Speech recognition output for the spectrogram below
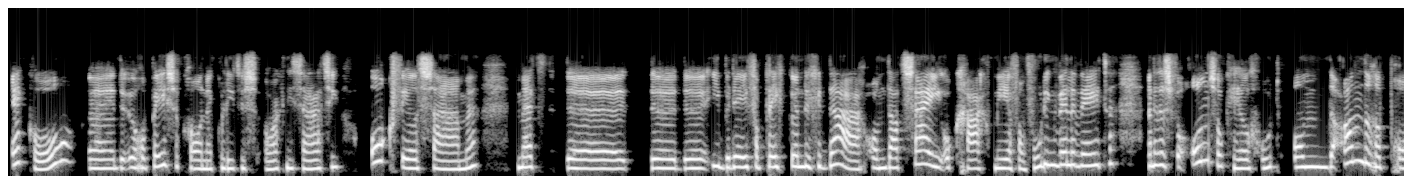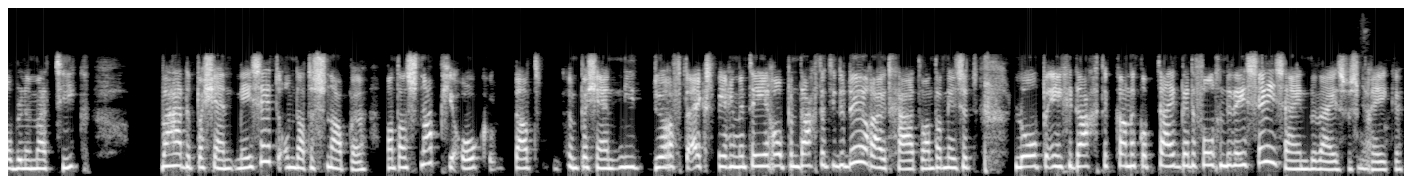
ECHO, de Europese Chronic Organisatie, ook veel samen met de, de, de IBD-verpleegkundigen daar, omdat zij ook graag meer van voeding willen weten. En het is voor ons ook heel goed om de andere problematiek waar de patiënt mee zit om dat te snappen. Want dan snap je ook dat een patiënt niet durft te experimenteren op een dag dat hij de deur uitgaat. Want dan is het lopen in gedachten, kan ik op tijd bij de volgende wc zijn, bij wijze van spreken.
